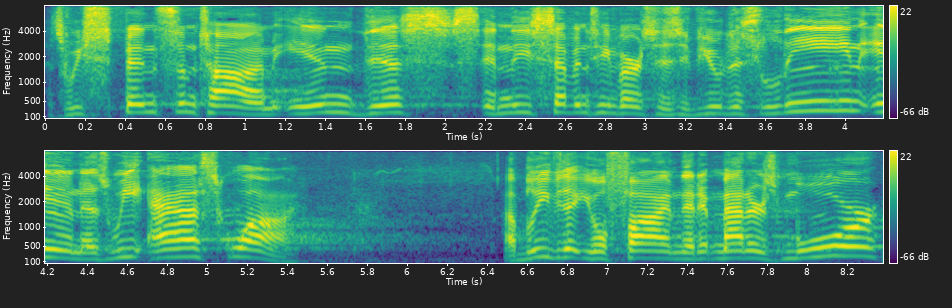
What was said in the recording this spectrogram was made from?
as we spend some time in this in these 17 verses, if you'll just lean in as we ask why, I believe that you'll find that it matters more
